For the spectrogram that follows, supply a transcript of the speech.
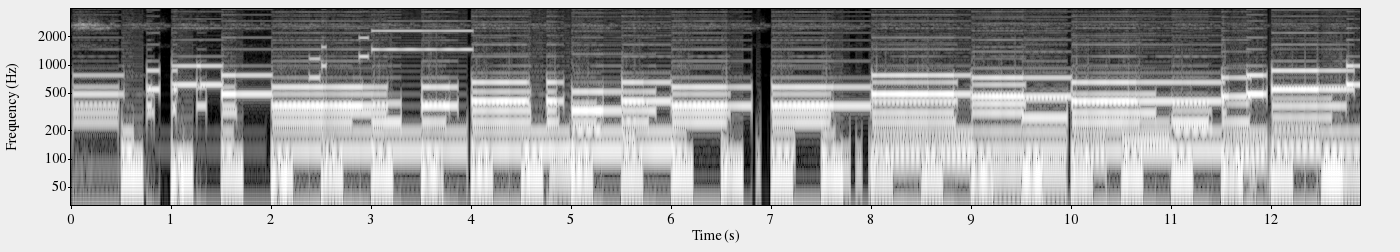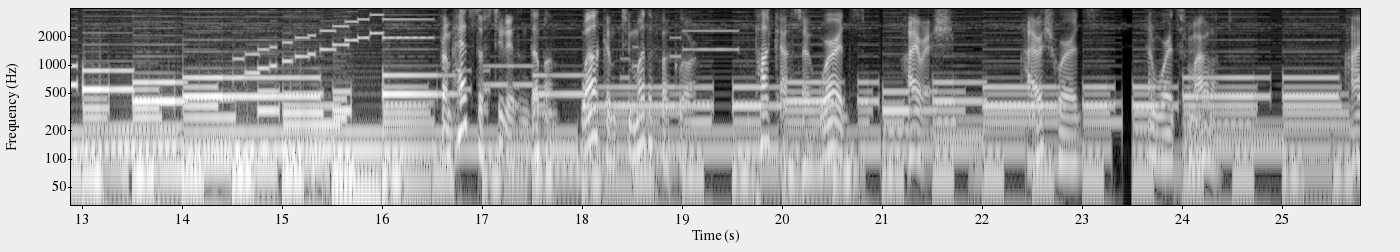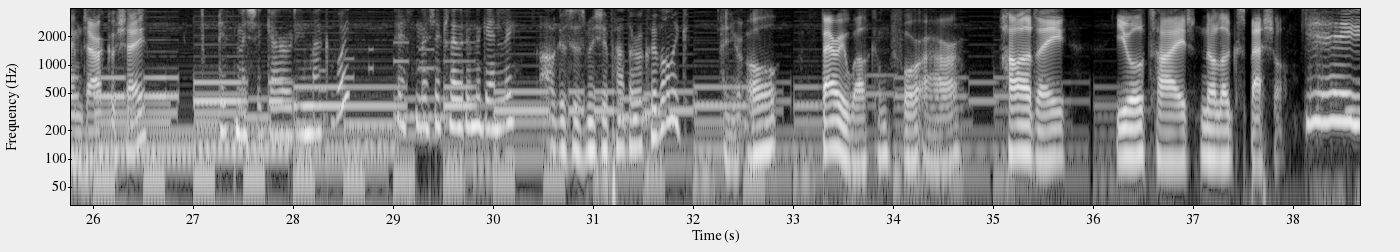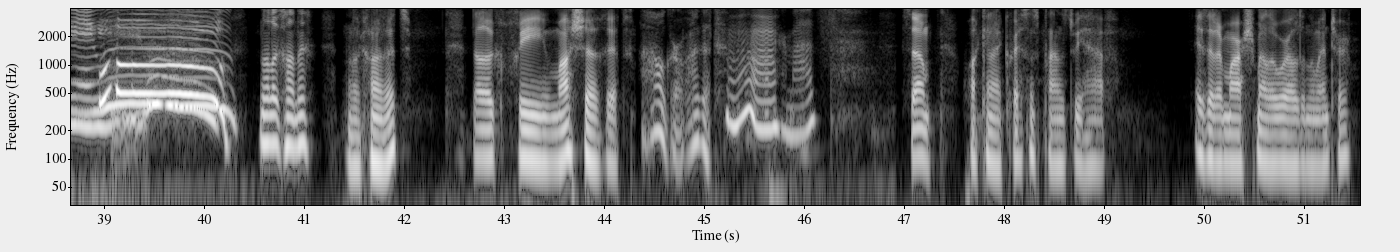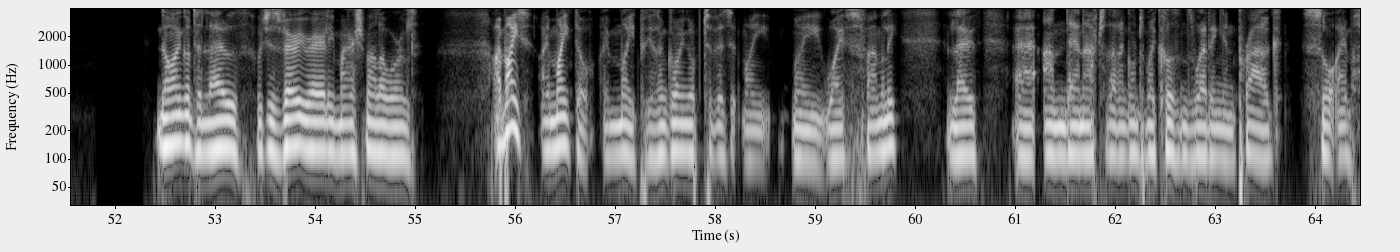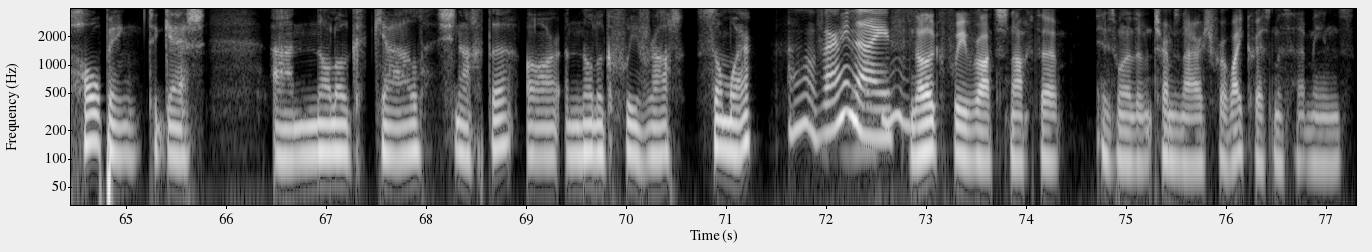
From Headstuff Studios in Dublin, welcome to Motherfoclóir, a podcast about words, Irish, Irish words, and words from Ireland. I'm Darach Ó Séaghdha. It's Misha Gearóidín McEvoy? Is Misha Clodagh McGinley? Agus is Misha Peadar Koivonic. and you're all very welcome for our holiday Yuletide Nullag special. Yay! Woo! Nola Connor. Nullag Hanit. Nullag Chi Masharit. Oh, girl, I got. Mm. Hermads. So, what kind of Christmas plans do we have? Is it a marshmallow world in the winter? No, I'm going to Louth, which is very rarely Marshmallow World. I might, I might though, I might because I'm going up to visit my my wife's family in Louth, uh, and then after that I'm going to my cousin's wedding in Prague. So I'm hoping to get a Nullag Kjal Schnachte or a Nullag Fuivrat somewhere. Oh, very nice. Nullag Fui Rot Snachta is one of the terms in Irish for white Christmas, and it means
